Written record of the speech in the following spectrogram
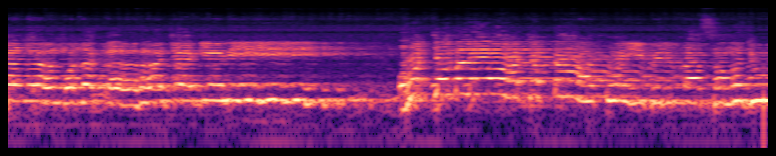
मिसन मुलक जगड़ी ਕੋਈ ਬਿਰਲਾ ਸਮਝੂ।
